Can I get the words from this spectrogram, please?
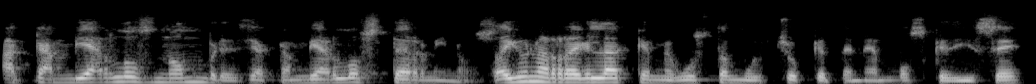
a cambiar los nombres y a cambiar los términos. Hay una regla que me gusta mucho que tenemos que dice,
